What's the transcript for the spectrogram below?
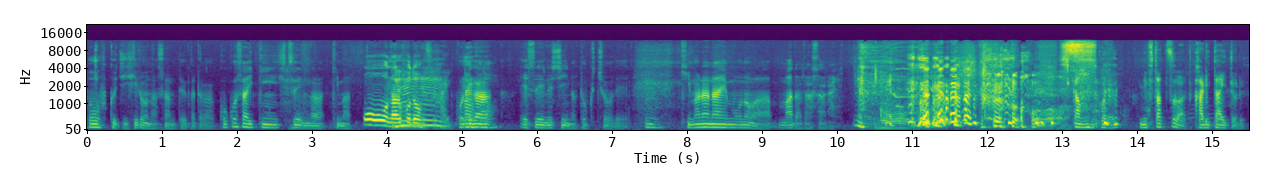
東福寺弘奈さんという方がここ最近出演が決まって、おおなるほど。うん。はい。これが SNC の特徴で決まらないものはまだ出さない。しかもこれ2つは仮タイトルって。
